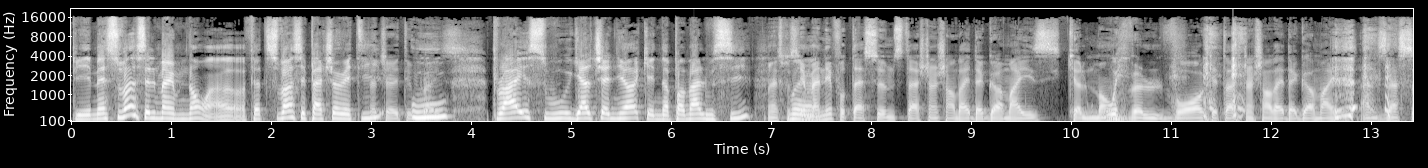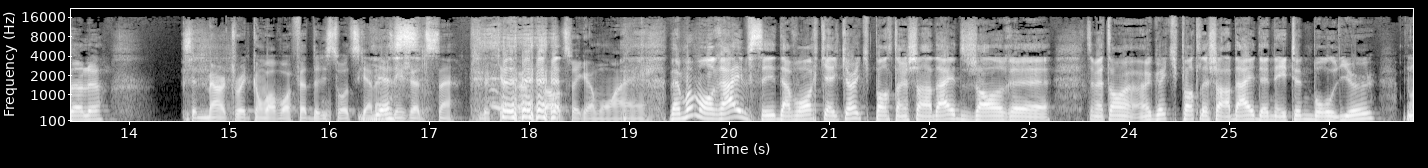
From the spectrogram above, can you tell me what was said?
Puis mais souvent c'est le même nom hein. En fait, souvent c'est Pacioretty ou Price. Price ou Galchenyuk qui en a pas mal aussi. Mais c'est parce Ouais. moment donné, faut t'assumer si t'as acheté un chandail de Gomez, que le monde Oui. veut voir que t'as acheté un chandail de Gomez. En disant ça, là, c'est le meilleur trade qu'on va avoir fait de l'histoire du Canadien, Yes. je le sens. Le 4 ans plus tard, tu fais comme, ouais. Ben moi mon rêve c'est d'avoir quelqu'un qui porte un chandail du genre euh, tu sais mettons un, un gars qui porte le chandail de Nathan Beaulieu ou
